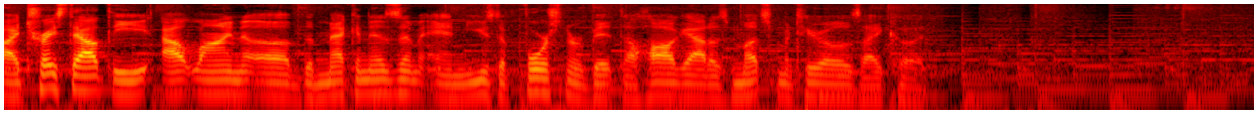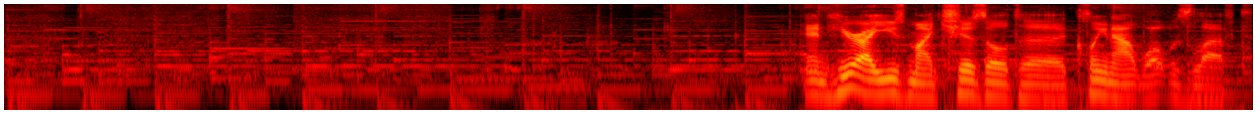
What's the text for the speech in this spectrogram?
I traced out the outline of the mechanism and used a Forstner bit to hog out as much material as I could. And here I used my chisel to clean out what was left.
